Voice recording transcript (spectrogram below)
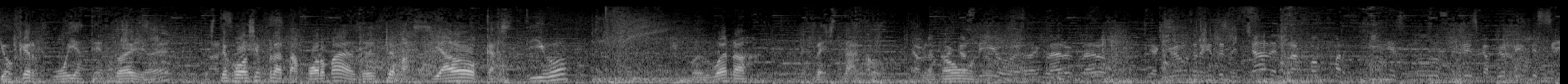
Y Joker muy atento a ello, ¿eh? Este juego sin plataformas es demasiado castigo. Pues bueno, ves taco. Hablando Uno a de uno. castigo, ¿verdad? Claro, claro. Y aquí vemos a la gente en el chat, el Rafa Martínez, 1, 2, 3, cambió Ridley. Sí,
